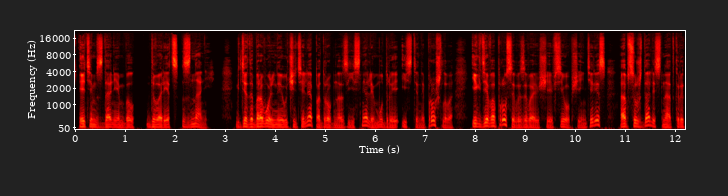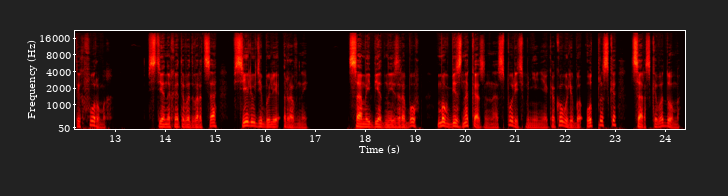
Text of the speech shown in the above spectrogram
Этим зданием был дворец знаний, где добровольные учителя подробно разъясняли мудрые истины прошлого и где вопросы, вызывающие всеобщий интерес, обсуждались на открытых форумах. В стенах этого дворца все люди были равны. Самый бедный из рабов мог безнаказанно оспорить мнение какого-либо отпрыска царского дома.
